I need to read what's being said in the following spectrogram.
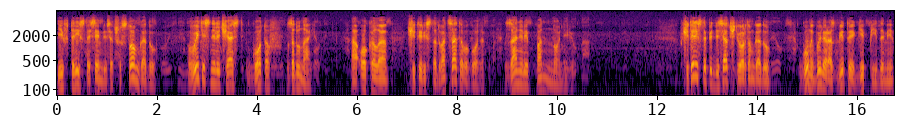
и в 376 году вытеснили часть готов за Дунай, а около 420 года заняли Паннонию. В 454 году гуны были разбиты гепидами,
